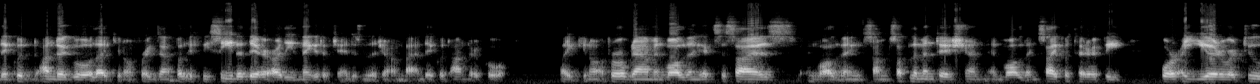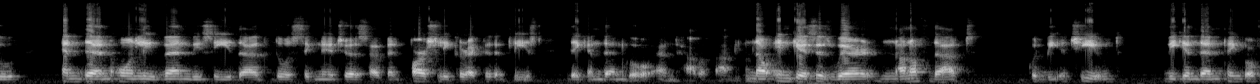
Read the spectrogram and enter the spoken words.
They could undergo like you know for example if we see that there are these negative changes in the germline they could undergo like you know a program involving exercise involving some supplementation involving psychotherapy for a year or two. And then only when we see that those signatures have been partially corrected, at least, they can then go and have a family. Now, in cases where none of that could be achieved, we can then think of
